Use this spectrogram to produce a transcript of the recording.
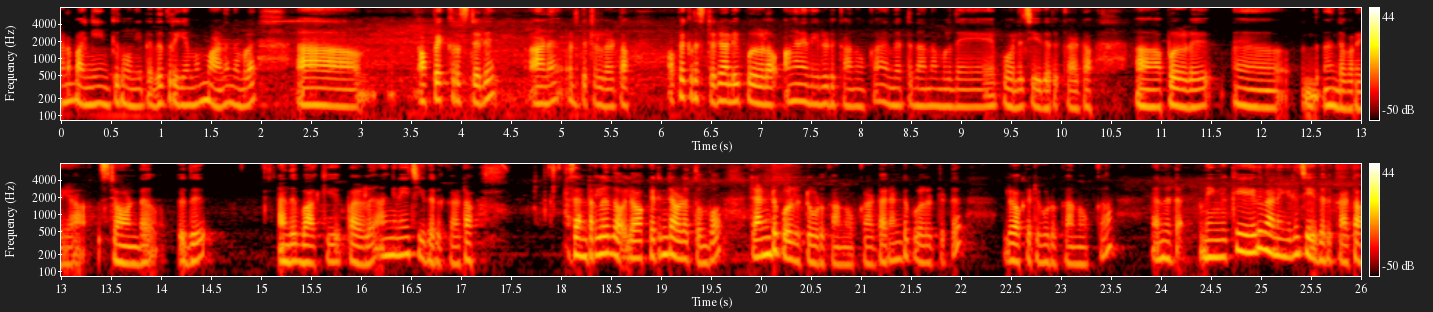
ആണ് ഭംഗി എനിക്ക് തോന്നിയിട്ടത് ത്രീ എം എം ആണ് നമ്മൾ ഒപ്പെ ക്രിസ്റ്റൽ ആണ് എടുത്തിട്ടുള്ളത് കേട്ടോ. ഒപ്പെ ക്രിസ്റ്റൽ അല്ലെങ്കിൽ പേളോ അങ്ങനെ എന്തെങ്കിലും എടുക്കാൻ നോക്കുക. എന്നിട്ട് ഇതാ നമ്മൾ ഇതേപോലെ ചെയ്തെടുക്കുക കേട്ടോ. പേൾ എന്താ പറയുക സ്റ്റോണിന്റെ ഇത് അത് ബാക്കി പേൾ അങ്ങനെ ചെയ്തെടുക്കുക കേട്ടോ. സെന്ററിൽ ലോക്കറ്റിന്റെ അവിടെ എത്തുമ്പോൾ രണ്ട് പേളിട്ട് കൊടുക്കാൻ നോക്കുക കേട്ടോ. രണ്ട് പേളിട്ടിട്ട് ലോക്കറ്റ് കൊടുക്കാൻ നോക്കുക. എന്നിട്ട് നിങ്ങൾക്ക് ഏത് വേണമെങ്കിലും ചെയ്തെടുക്കാം കേട്ടോ.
